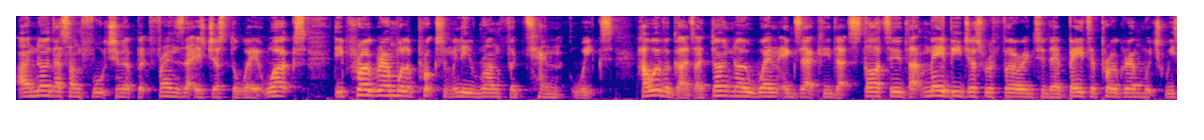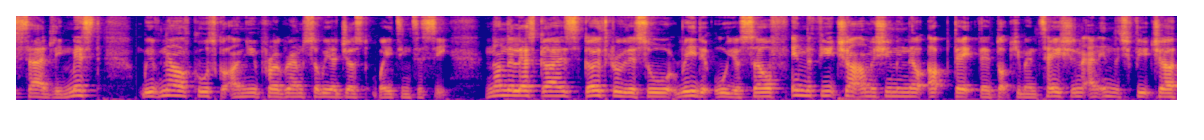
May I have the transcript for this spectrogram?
I know that's unfortunate, but friends, that is just the way it works. The program will approximately run for 10 weeks. However, guys, I don't know when exactly that started. That may be just referring to their beta program, which we sadly missed. We've now, of course, got our new program, so we are just waiting to see. Nonetheless, guys, go through this all, read it all yourself. In the future, I'm assuming they'll update their documentation, and in the future,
